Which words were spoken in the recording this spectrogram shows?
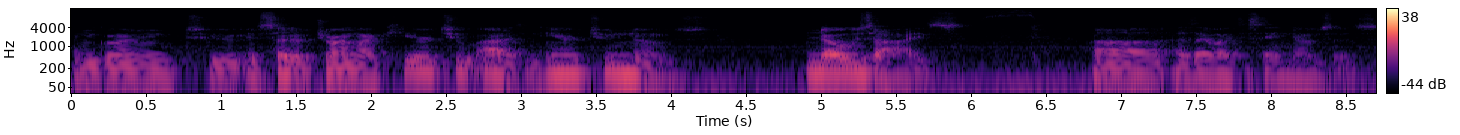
I'm going to, instead of drawing like here two eyes and here two nose, nose eyes, uh, as I like to say noses,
